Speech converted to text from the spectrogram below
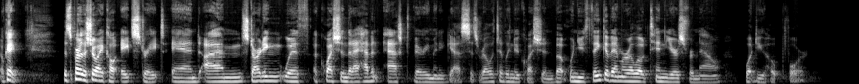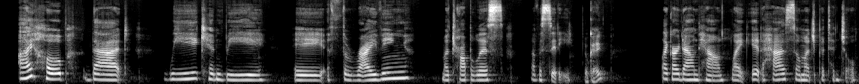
Okay, this is part of the show I call Eight Straight, and I'm starting with a question that I haven't asked very many guests. It's a relatively new question, but when you think of Amarillo 10 years from now, what do you hope for? I hope that we can be a thriving metropolis of a city. Okay. Like our downtown, like it has so much potential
